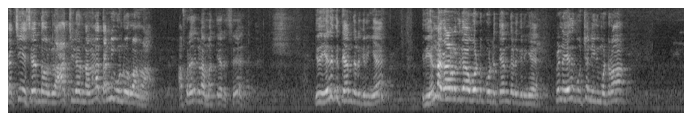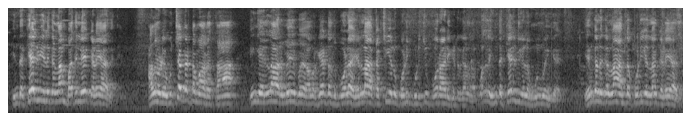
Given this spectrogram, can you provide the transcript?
கட்சியை சேர்ந்தவர்கள் ஆட்சியில் இருந்தாங்கன்னா தண்ணி கொண்டு வருவாங்களாம். அப்புறம் எதுக்குடா மத்திய அரசு? இது எதுக்கு தேர்ந்தெடுக்கிறீங்க? இது என்ன காரணத்துக்காக ஓட்டு போட்டு தேர்ந்தெடுக்கிறீங்க? பின்ன எதுக்கு உச்ச நீதிமன்றம் இந்த கேள்விகளுக்கெல்லாம் பதிலே கிடையாது. அதனுடைய உச்சகட்டமாகத்தான் இங்கே எல்லாருமே இப்போ அவர் கேட்டது போல் எல்லா கட்சிகளும் கொடி பிடிச்சி போராடிக்கிட்டு இருக்காங்க. முதல்ல இந்த கேள்விகளை முன்வைங்க. எங்களுக்கெல்லாம் அந்த கொடியெல்லாம் கிடையாது.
